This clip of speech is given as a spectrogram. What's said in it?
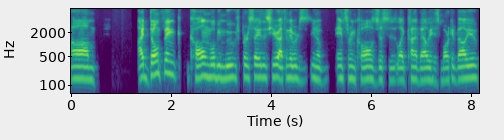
Um, I don't think Collin will be moved per se this year. I think they were just you know answering calls just to like kind of value his market value,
